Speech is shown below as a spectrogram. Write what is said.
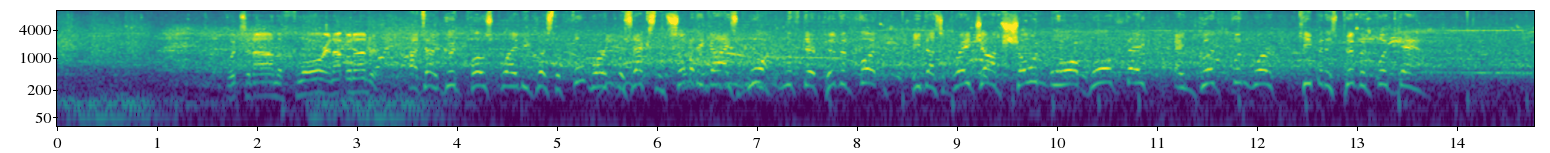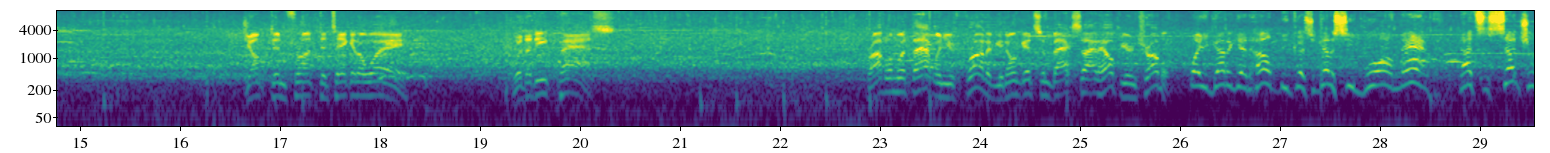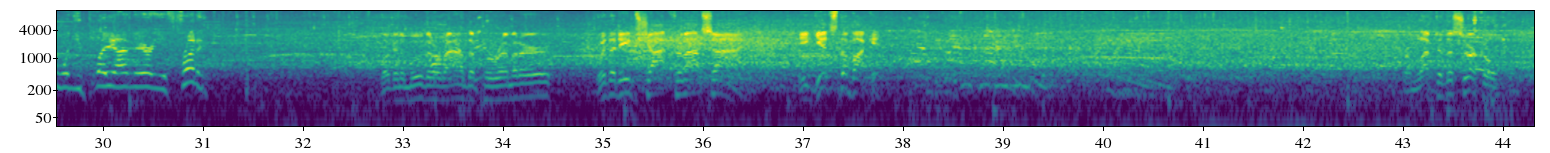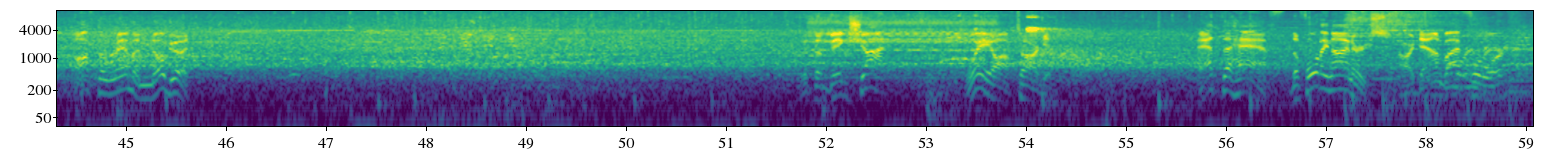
Puts it on the floor and up and under. I tell you, good post play because the footwork was excellent. So many guys walk with their pivot foot. He does a great job showing ball, ball fake, and good footwork, keeping his pivot foot down. Jumped in front to take it away. With a deep pass. Problem with that, when you front, if you don't get some backside help, you're in trouble. Well, you got to get help because you got to see ball man. That's essential when you play on there and you front fronting. Looking to move it around the perimeter with a deep shot from outside. He gets the bucket. From left of the circle, off the rim and no good. With a big shot, way off target. At the half, the 49ers are down by four.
